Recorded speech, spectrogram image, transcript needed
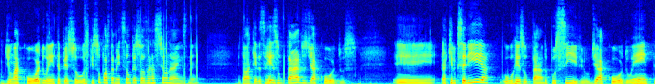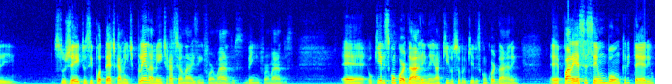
de um acordo entre pessoas que supostamente são pessoas racionais, né? Então, aqueles resultados de acordos, é, aquilo que seria o resultado possível de acordo entre sujeitos hipoteticamente plenamente racionais e informados, bem informados, é, o que eles concordarem, né, aquilo sobre o que eles concordarem, é, parece ser um bom critério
